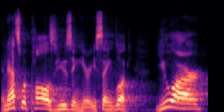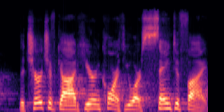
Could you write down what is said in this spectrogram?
And that's what Paul's using here. He's saying, look, you are the church of God here in Corinth. You are sanctified.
